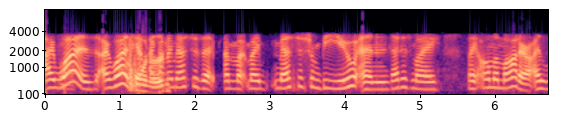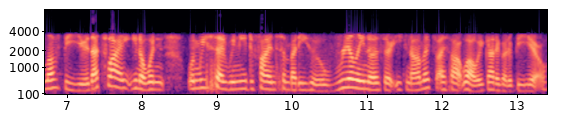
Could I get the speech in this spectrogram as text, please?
I was. I was. Yep, I got my master's at uh, my, my master's from BU, and that is my my alma mater. I love BU. That's why you know when when we said we need to find somebody who really knows their economics, I thought, well, we got to go to BU.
